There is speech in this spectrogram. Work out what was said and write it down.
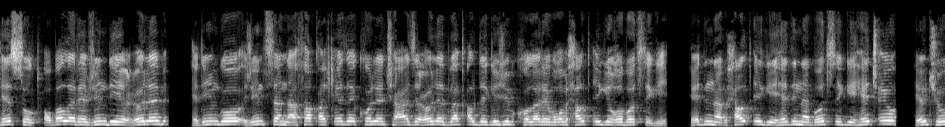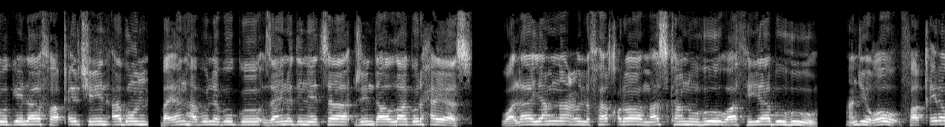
هسولت اوبالرب جندی علب هدینگو جنسا نفق اقیده کل چعز علب بقل دگی جیب کولارب غوب حلت اگی غوبوتس اگی هدنا بحلت اگی هدنا بوتس اگی هچو هوچو گلا فقیر چین ابون بیان هبول بوگو زین الدین اتا جند الله گر حیاس ولا يمنع الفقر مسكنه وثيابه ანჯი ღო ფაყირა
